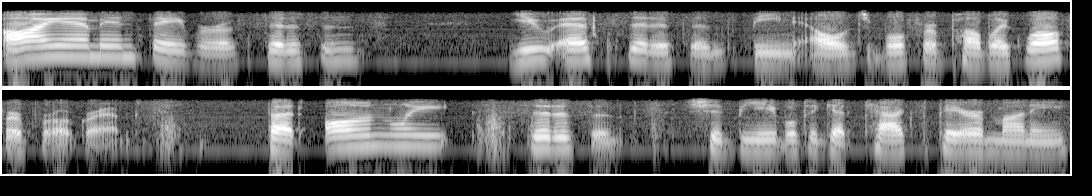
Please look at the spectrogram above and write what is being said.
I am in favor of citizens U.S. citizens being eligible for public welfare programs, but only citizens should be able to get taxpayer money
